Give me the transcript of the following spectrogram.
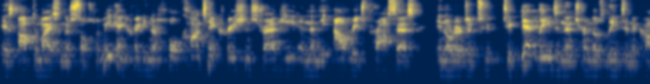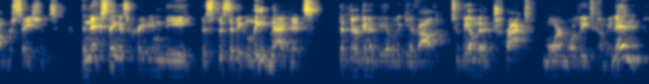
is optimizing their social media and creating their whole content creation strategy and then the outreach process in order to, to, to get leads and then turn those leads into conversations. The next thing is creating the, the specific lead magnets that they're going to be able to give out to be able to attract more and more leads coming in.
